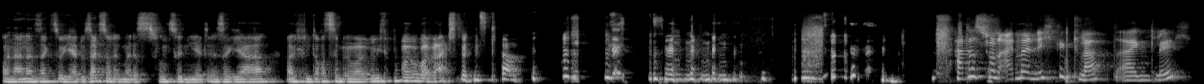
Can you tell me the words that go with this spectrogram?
Und Hanna sagt so, ja, du sagst doch immer, dass es funktioniert. Und ich sage, ja, aber ich bin trotzdem immer, immer überrascht, wenn es klappt. Hat es schon einmal nicht geklappt eigentlich?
